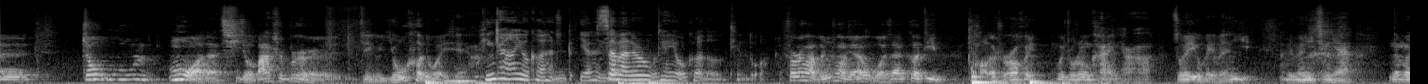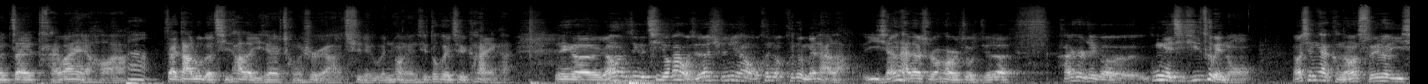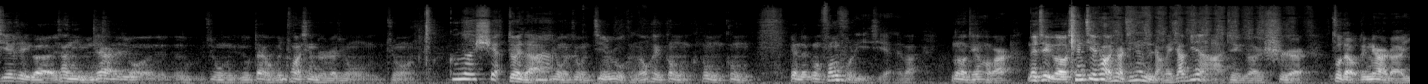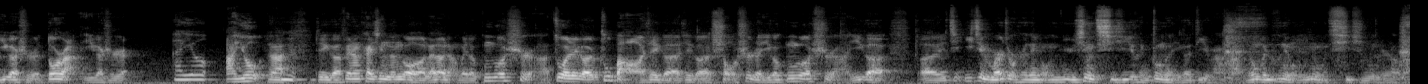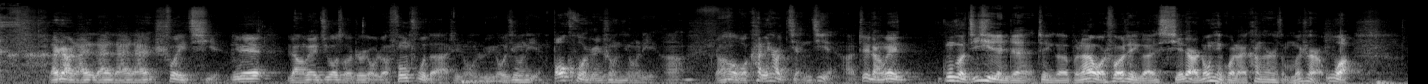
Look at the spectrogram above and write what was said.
那个周末的七九八是不是这个游客多一些呀、平常游客很也很多三百六十五天游客都挺多。说实话，文创园我在各地跑的时候会会着重看一下哈。作为一个伪文艺、伪文艺青年，那么在台湾也好啊，嗯在大陆的其他的一些城市啊，去这个文创园区都会去看一看。那个，然后这个七九八，我觉得实际上我很久很久没来了。以前来的时候就觉得还是这个工业气息特别浓。然后现在可能随着一些这个像你们这样的这种呃这种有带有文创性质的这种这种工作室，对的，嗯这种这种进入可能会更更更变得更丰富了一些，对吧？弄得挺好玩儿。那这个先介绍一下今天的两位嘉宾啊，这个是坐在我对面的，一个是 Dora，一个是阿优，阿优，对吧？嗯这个非常开心能够来到两位的工作室啊，做这个珠宝这个这个首饰的一个工作室啊，一个呃一进一进门就是那种女性气息很重的一个地方啊，能闻出那种那种气息，你知道吗？来这儿来来来来说一期，因为两位据我所知有着丰富的这种旅游经历，包括人生经历啊。然后我看了一下简介啊，这两位工作极其认真。这个本来我说这个写点东西过来看看是怎么回事，哇，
